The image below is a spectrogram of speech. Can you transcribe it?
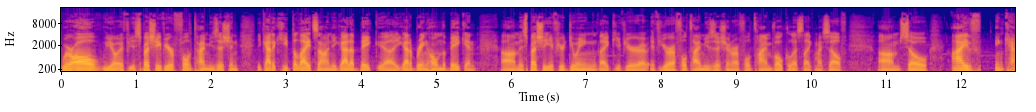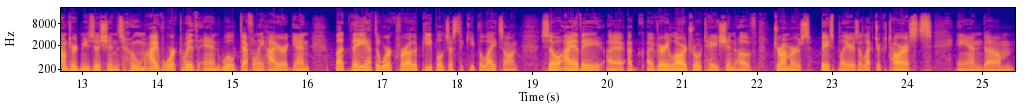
we're all you know, if especially if you're a full time musician, you got to keep the lights on. You got to bake. Uh, you got to bring home the bacon. Um, especially if you're doing like if you're a, if you're a full time musician or a full time vocalist like myself. Um, so I've encountered musicians whom I've worked with and will definitely hire again, but they have to work for other people just to keep the lights on. So I have a a, a, very large rotation of drummers, bass players, electric guitarists, and um,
